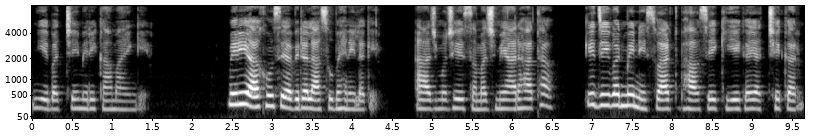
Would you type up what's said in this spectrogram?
ये बच्चे मेरे काम आएँगे। मेरी आँखों से अविरल आँसू बहने लगे। आज मुझे समझ में आ रहा था कि जीवन में निस्वार्थ भाव से किए गए अच्छे कर्म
